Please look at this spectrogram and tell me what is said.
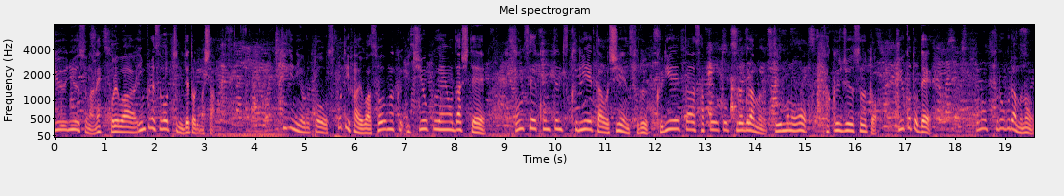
いうニュースがねこれはインプレスウォッチに出ておりました。記事によると Spotify は総額1億円を出して音声コンテンツクリエイターを支援するクリエイターサポートプログラムというものを拡充するということでこのプログラムの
